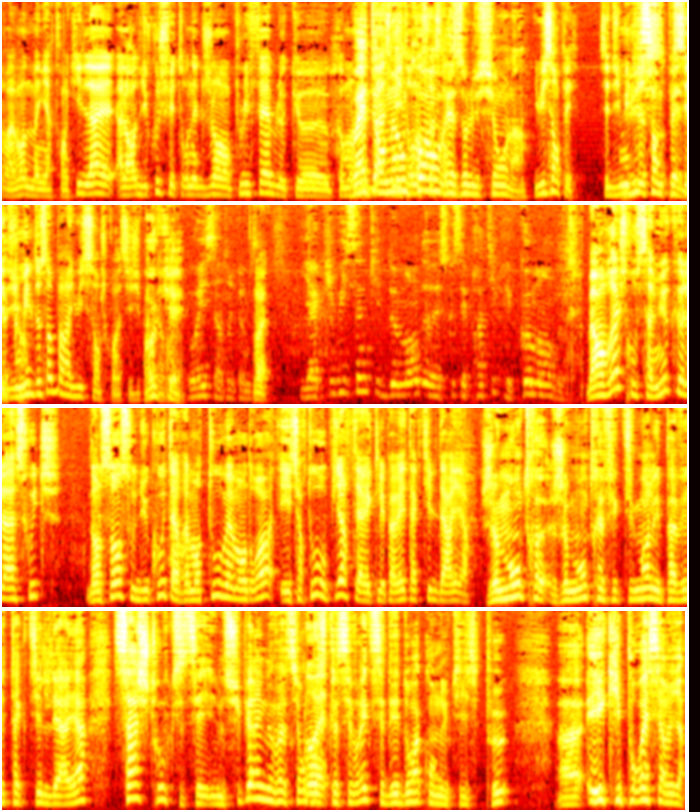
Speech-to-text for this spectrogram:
Vraiment de manière tranquille. Là, alors du coup, je fais tourner le jeu en plus faible que comment Ouais, on mais est en quoi en 60. résolution là 800p. C'est du 1200, 800p, c'est du d'accord. 1200 par 800, je crois, si j'ai pas Ok. Oui, c'est un truc comme ça. Ouais. Il y a Kiwisen qui te demande est-ce que c'est pratique les commandes Bah en vrai, je trouve ça mieux que la Switch. Dans le sens où du coup, t'as vraiment tout au même endroit. Et surtout, au pire, t'es avec les pavés tactiles derrière. Je montre, je montre effectivement les pavés tactiles derrière. Ça, je trouve que c'est une super innovation Ouais. parce que c'est vrai que c'est des doigts qu'on utilise peu euh, et qui pourraient servir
